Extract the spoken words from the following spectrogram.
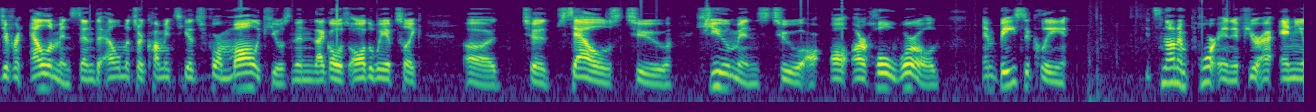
different elements. Then the elements are coming together to form molecules, and then that goes all the way up to like uh, to cells, to humans, to our, our whole world and basically, it's not important if you're at any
